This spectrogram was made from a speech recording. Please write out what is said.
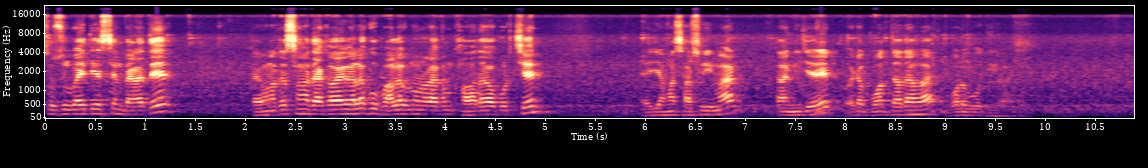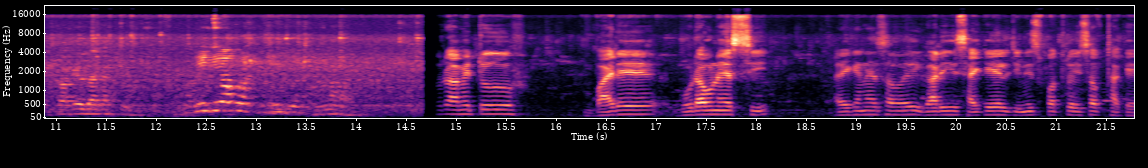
শ্বশুর বাড়িতে এসছেন বেড়াতে। তাই ওনাদের সঙ্গে দেখা হয়ে গেল খুব ভালো ওনারা এখন খাওয়া দাওয়া করছেন। এই যে আমার শাশুড়ি মার তার নিজের ওটা বদ দাদা হয় বড় বৌদি হয় ভিডিও করছি ভিডিও বন্ধুরা, আমি একটু বাইরে গোডাউনে এসেছি। আর এখানে সব ওই গাড়ি সাইকেল জিনিসপত্র এইসব থাকে।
